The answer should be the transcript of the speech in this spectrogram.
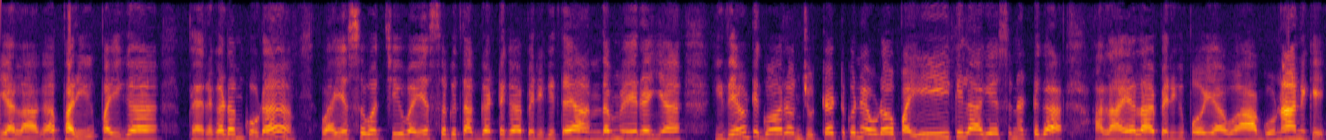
ఎలాగా పరి పైగా పెరగడం కూడా వయస్సు వచ్చి వయస్సుకు తగ్గట్టుగా పెరిగితే అందం వేరయ్యా. ఇదేమిటి ఘోరం? జుట్టట్టుకుని ఎవడో పైకి లాగేసినట్టుగా అలా ఎలా పెరిగిపోయావు? ఆ గుణానికి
